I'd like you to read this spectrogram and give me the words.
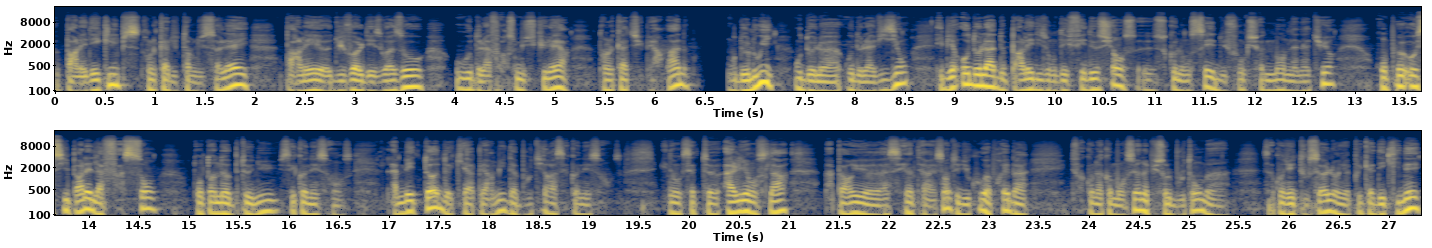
euh, parler d'éclipses dans le cas du temps du soleil, parler euh, du vol des oiseaux ou de la force musculaire dans le cas de Superman, ou de l'ouïe, ou de la, vision, eh bien au-delà de parler, disons, des faits de science, euh, ce que l'on sait du fonctionnement de la nature, on peut aussi parler de la façon dont on a obtenu ces connaissances, la méthode qui a permis d'aboutir à ces connaissances. Et donc cette euh, alliance-là m'a paru euh, assez intéressante. Et du coup, après, ben, une fois qu'on a commencé, on appuie sur le bouton, ben, ça continue tout seul, il n'y a plus qu'à décliner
